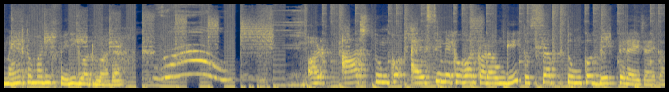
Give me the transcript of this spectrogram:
मैं तुम्हारी फेरी गॉड मदर और आज तुमको ऐसी मेकओवर कराऊँगी तो सब तुमको देखते रह जाएगा।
